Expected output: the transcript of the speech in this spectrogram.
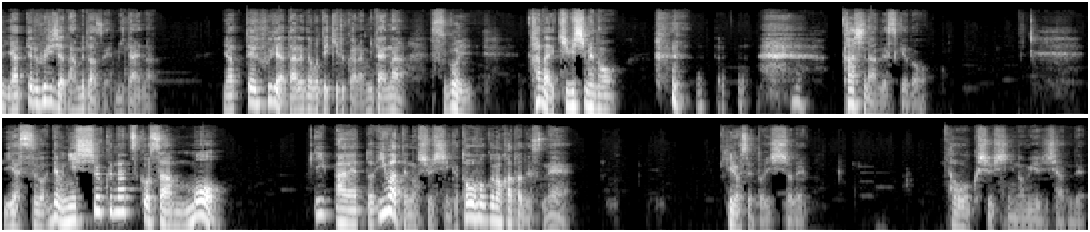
やってるふりじゃダメだぜ、みたいな。やってるふりは誰でもできるから、みたいな、すごい、かなり厳しめの 歌詞なんですけど。いや、すごい。でも、日食夏子さんも、い、あえっと、岩手の出身が東北の方ですね。広瀬と一緒で。東北出身のミュージシャンで。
